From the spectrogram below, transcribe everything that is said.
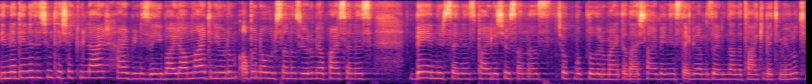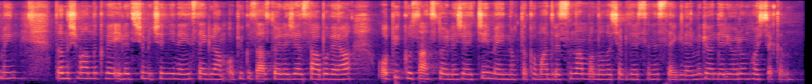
Dinlediğiniz için teşekkürler. Her birinize iyi bayramlar diliyorum. Abone olursanız, yorum yaparsanız, beğenirseniz, paylaşırsanız çok mutlu olurum arkadaşlar. Beni Instagram üzerinden de takip etmeyi unutmayın. Danışmanlık ve iletişim için yine Instagram opikusastroloji hesabı veya opikusastroloji.gmail.com adresinden bana ulaşabilirsiniz. Sevgilerimi gönderiyorum. Hoşçakalın.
